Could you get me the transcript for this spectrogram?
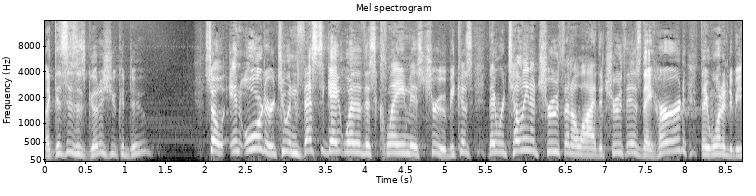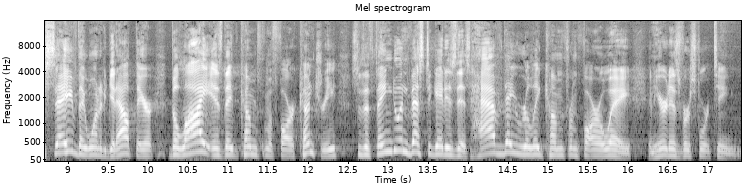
Like this is as good as you could do? So, in order to investigate whether this claim is true, because they were telling a truth and a lie, the truth is they heard, they wanted to be saved, they wanted to get out there. The lie is they've come from a far country. So, the thing to investigate is this have they really come from far away? And here it is, verse 14.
